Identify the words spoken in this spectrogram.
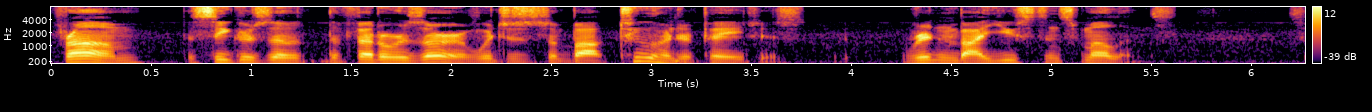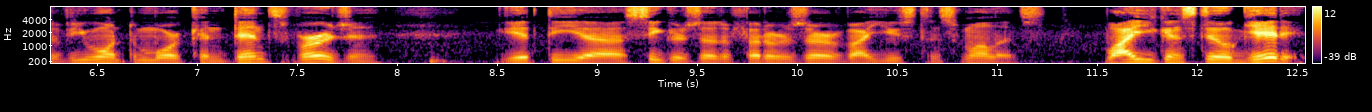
from The Secrets of the Federal Reserve, which is about 200 pages, written by Eustace Mullins. So if you want the more condensed version, get the uh, Secrets of the Federal Reserve by Eustace Mullins. Why you can still get it.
